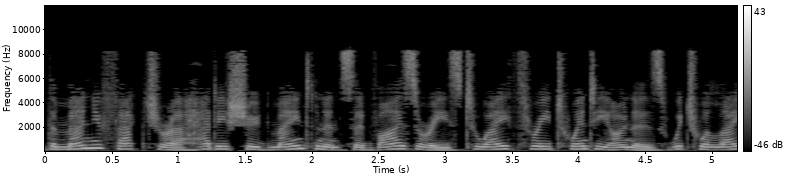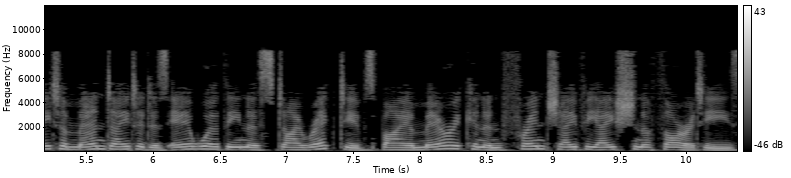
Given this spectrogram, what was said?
the manufacturer had issued maintenance advisories to A320 owners which were later mandated as airworthiness directives by American and French aviation authorities.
